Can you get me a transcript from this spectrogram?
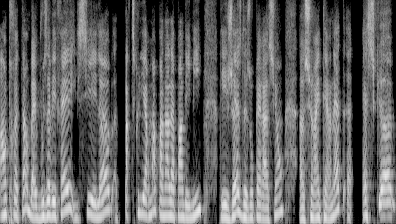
entre-temps, ben, vous avez fait ici et là, particulièrement pendant la pandémie, des gestes, des opérations euh, sur Internet. Euh, est-ce que,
